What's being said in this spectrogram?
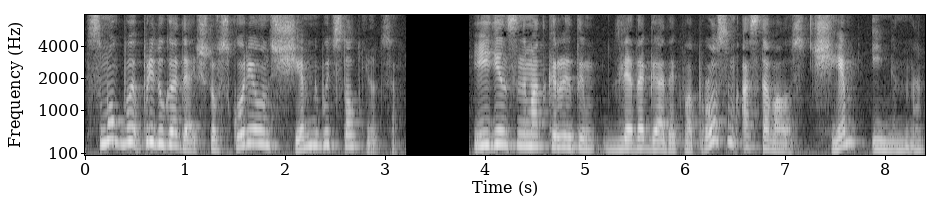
смог бы предугадать, что вскоре он с чем-нибудь столкнется. И единственным открытым для догадок вопросом оставалось, чем именно.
